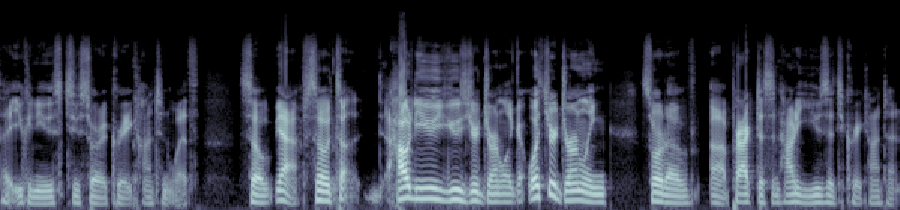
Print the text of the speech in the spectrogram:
that you can use to sort of create content with. So yeah, so t- how do you use your journal? Like, what's your journaling sort of uh, practice, and how do you use it to create content?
